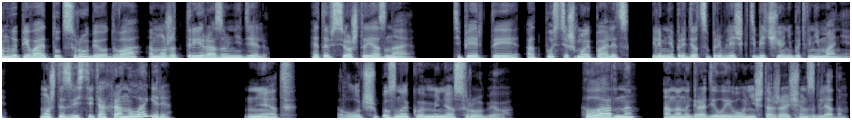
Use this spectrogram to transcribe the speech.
Он выпивает тут с Рубио два, а может, три раза в неделю. Это все, что я знаю. Теперь ты отпустишь мой палец, или мне придется привлечь к тебе чье-нибудь внимание? Может, известить охрану лагеря?» «Нет. Лучше познакомь меня с Рубио». «Ладно», — она наградила его уничтожающим взглядом.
